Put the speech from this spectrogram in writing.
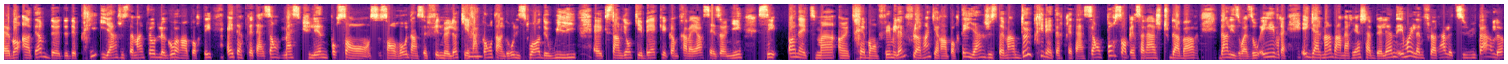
euh, bon, en termes de, de, de prix, hier justement, Claude Legault a remporté interprétation masculine pour son son rôle dans ce film-là, qui raconte en gros l'histoire de Willy euh, qui s'en vient au Québec comme travailleur saisonnier. C'est honnêtement un très bon film. Hélène Florent qui a remporté hier justement deux prix d'interprétation pour son personnage tout d'abord dans Les Oiseaux ivres, également dans Maria Chapdelaine. Et moi, Hélène Florent, là, tu lui parles, là,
